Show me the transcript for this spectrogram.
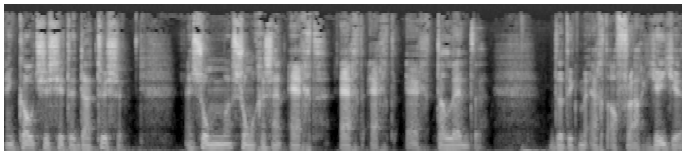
en coaches zitten daartussen. En som, sommige zijn echt, echt, echt, echt talenten. Dat ik me echt afvraag, jeetje,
